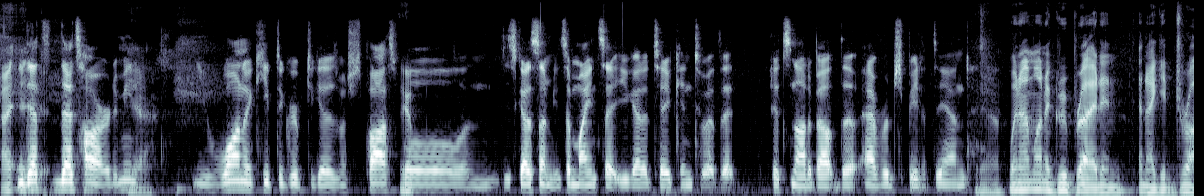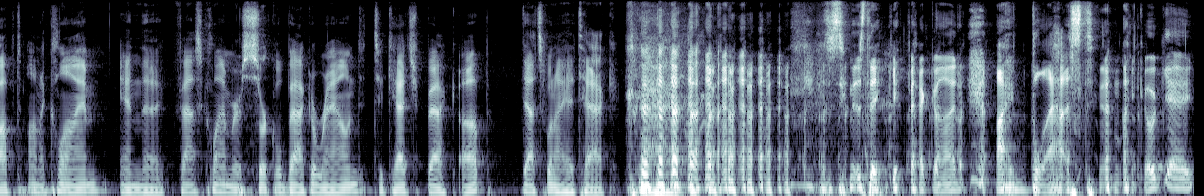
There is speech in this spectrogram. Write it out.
I, that's that's hard. I mean, yeah. you want to keep the group together as much as possible, and it's got something. It's a mindset you got to take into it that it's not about the average speed at the end. When I'm on a group ride and, and I get dropped on a climb and the fast climbers circle back around to catch back up, that's when I attack. as soon as they get back on, I blast. I'm like, okay,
